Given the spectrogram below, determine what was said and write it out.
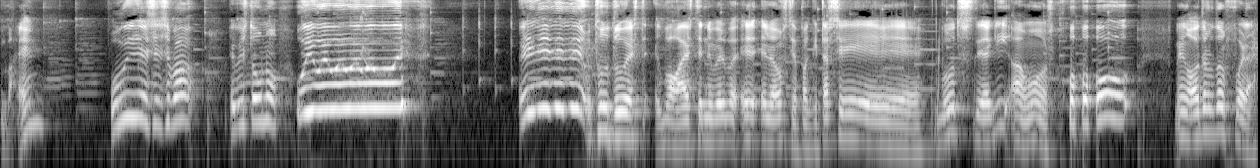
Vale. Uy, ese se va. He visto uno. Uy, uy, uy, uy, uy, uy. Tú, tú, este, este nivel es la hostia. Para quitarse bots de aquí, vamos. Venga, otros dos fuera.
